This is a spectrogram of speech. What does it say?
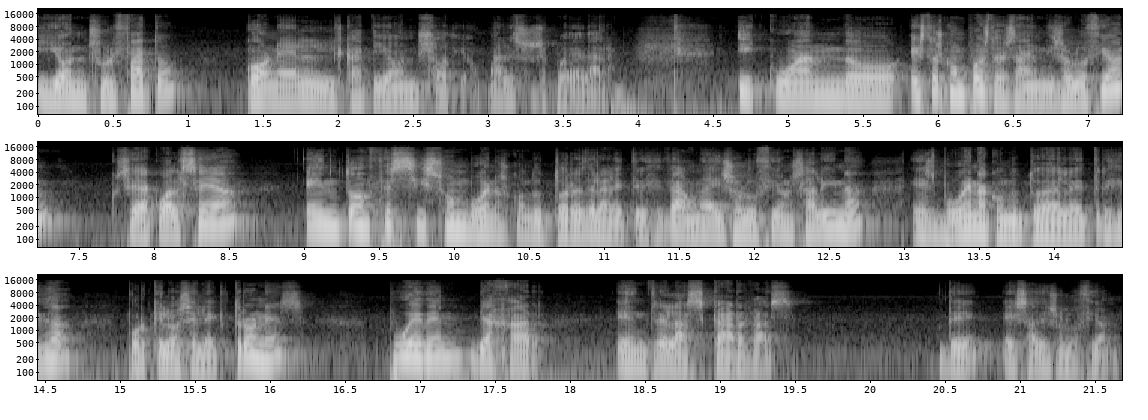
ion sulfato con el cation sodio, ¿vale? Eso se puede dar. Y cuando estos compuestos están en disolución, sea cual sea, entonces sí son buenos conductores de la electricidad. Una disolución salina es buena conductora de la electricidad porque los electrones pueden viajar entre las cargas de esa disolución.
